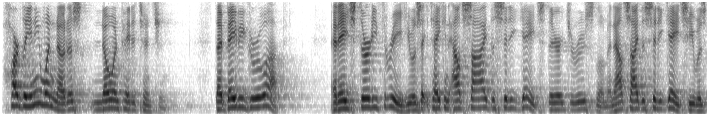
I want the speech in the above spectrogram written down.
Hardly anyone noticed, no one paid attention. That baby grew up. At age 33, he was taken outside the city gates there at Jerusalem. And outside the city gates, he was,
